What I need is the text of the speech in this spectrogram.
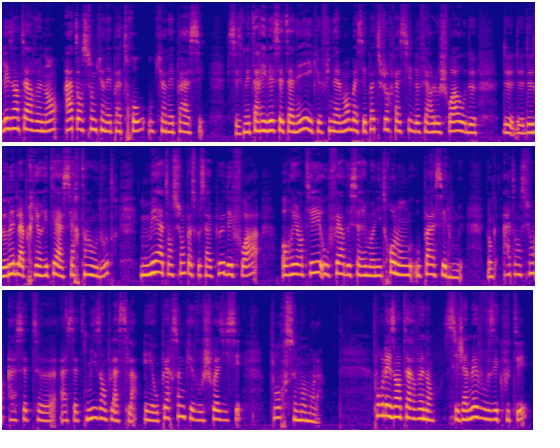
les intervenants, attention qu'il n'y en ait pas trop ou qu'il n'y en ait pas assez. C'est ce m'est arrivé cette année et que finalement, bah, c'est pas toujours facile de faire le choix ou de, donner de la priorité à certains ou d'autres. Mais attention parce que ça peut des fois orienter ou faire des cérémonies trop longues ou pas assez longues. Donc attention à cette, euh, à cette mise en place-là et aux personnes que vous choisissez pour ce moment-là. Pour les intervenants, si jamais vous vous écoutez,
